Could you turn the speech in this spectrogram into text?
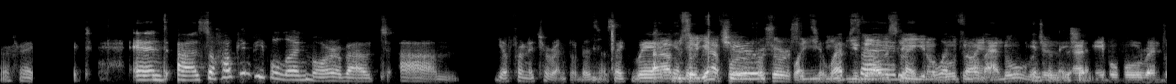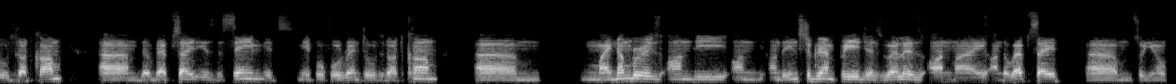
Perfect. And uh, so, how can people learn more about um, your furniture rental business? Like, where Um, can so they yeah, reach for, you? for sure. So you, you, can obviously Like, you know go to my handle, which is at maplefullrentals.com. Um, the website is the same. It's maplefullrentals.com. Um, my number is on the on on the Instagram page as well as on my on the website. Um, so you know,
